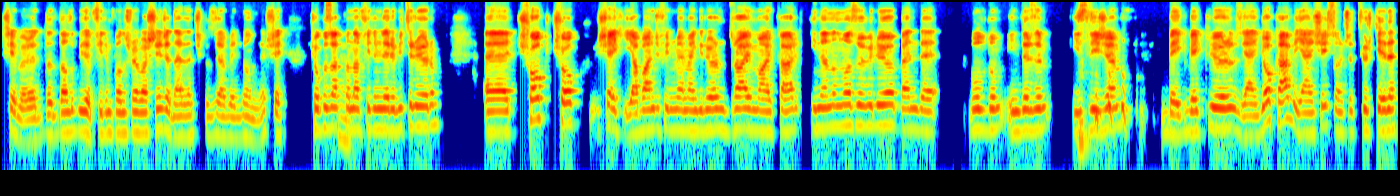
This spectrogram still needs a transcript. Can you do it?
şey böyle dalıp bir film konuşmaya başlayınca nereden çıkacağı belli olmuyor. Şey Çok uzatmadan evet. filmleri bitiriyorum. Ee, çok çok şey yabancı filme hemen giriyorum. Drive My Car inanılmaz övülüyor. Ben de buldum, indirdim, izleyeceğim. Be- bekliyoruz. Yani yok abi yani şey sonuçta Türkiye'de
